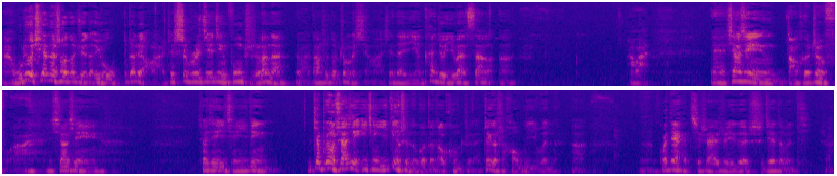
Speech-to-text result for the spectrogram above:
哎，五六千的时候都觉得，哎呦不得了了，这是不是接近峰值了呢？对吧？当时都这么想啊，现在眼看就一万三了啊。好吧，哎，相信党和政府啊，相信。相信疫情一定，这不用相信，疫情一定是能够得到控制的，这个是毫无疑问的啊。嗯，关键还其实还是一个时间的问题，是吧？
